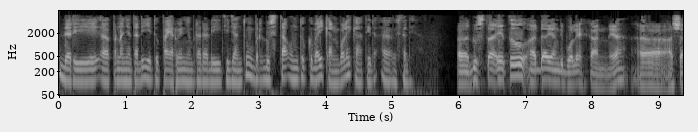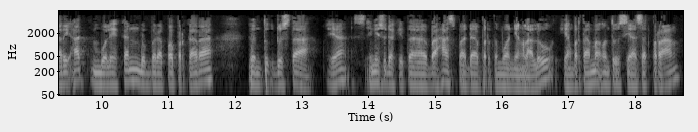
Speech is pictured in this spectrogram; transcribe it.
dari uh, penanya tadi yaitu Pak Erwin yang berada di Cijantung berdusta untuk kebaikan bolehkah tidak uh, Ustaz? uh, dusta itu ada yang dibolehkan ya. Uh, syariat membolehkan beberapa perkara untuk dusta ya. Ini sudah kita bahas pada pertemuan yang lalu. Yang pertama untuk siasat perang,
